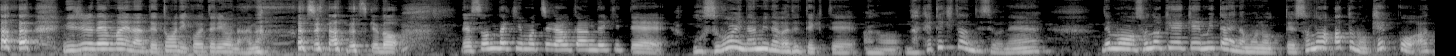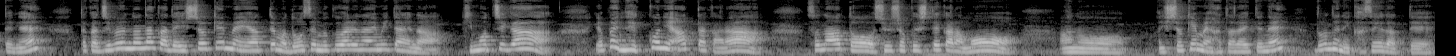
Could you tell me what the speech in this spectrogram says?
20年前なんてとうに超えてるような話なんですけど、で、そんな気持ちが浮かんできて、もうすごい涙が出てきて、あの、泣けてきたんですよね。でもその経験みたいなものってその後も結構あってね。だから自分の中で一生懸命やってもどうせ報われないみたいな気持ちがやっぱり根っこにあったからその後就職してからもあの一生懸命働いてねどんなに稼いだって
